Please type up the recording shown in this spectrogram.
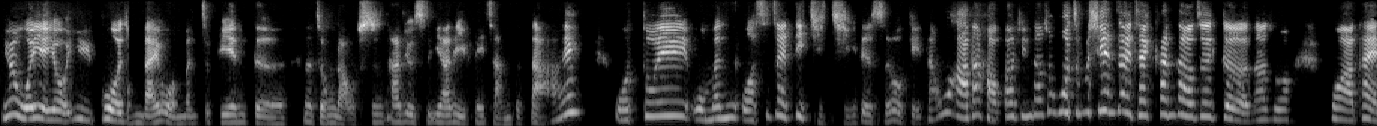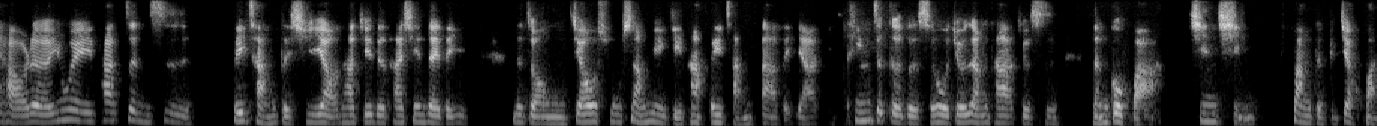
因为我也有遇过来我们这边的那种老师，他就是压力非常的大。哎，我推我们我是在第几集的时候给他，哇，他好高兴，他说我怎么现在才看到这个？他说哇，太好了，因为他正是非常的需要，他觉得他现在的。那种教书上面给他非常大的压力，听这个的时候就让他就是能够把心情放得比较缓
